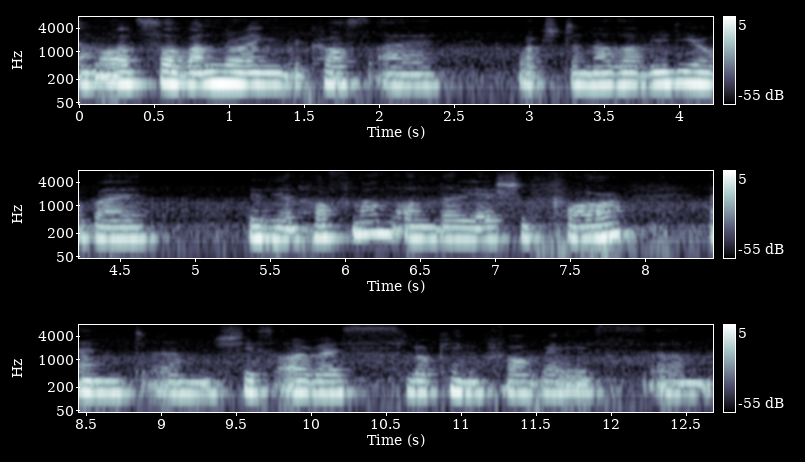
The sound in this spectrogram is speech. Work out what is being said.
I'm also wondering because I watched another video by Vivian Hoffman on variation 4 and um, she's always looking for ways um,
